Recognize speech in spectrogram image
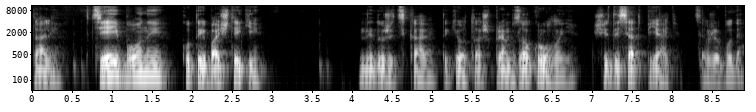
Далі. В цієї бони кути, бачите, які? Не дуже цікаві. Такі от аж прям заокруглені. 65 це вже буде.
